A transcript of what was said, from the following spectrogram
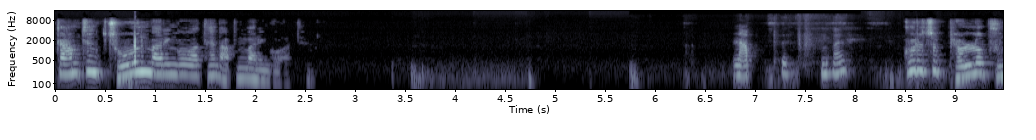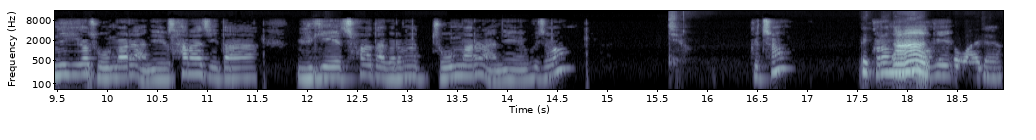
그러니까 아무튼 좋은 말인 것 같아요? 나쁜 말인 것 같아요? 나쁜 말? 그렇죠. 별로 분위기가 좋은 말은 아니에요. 사라지다, 위기에 처하다 그러면 좋은 말은 아니에요. 그죠? 그쵸. 그, 그러면 아, 여기- 맞아요.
